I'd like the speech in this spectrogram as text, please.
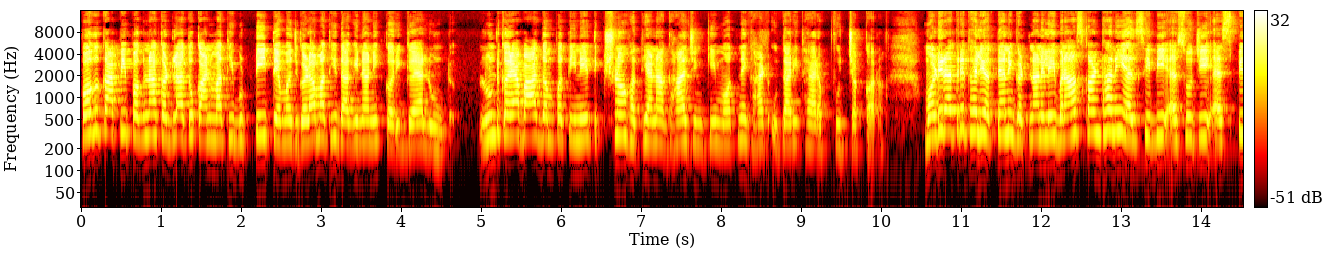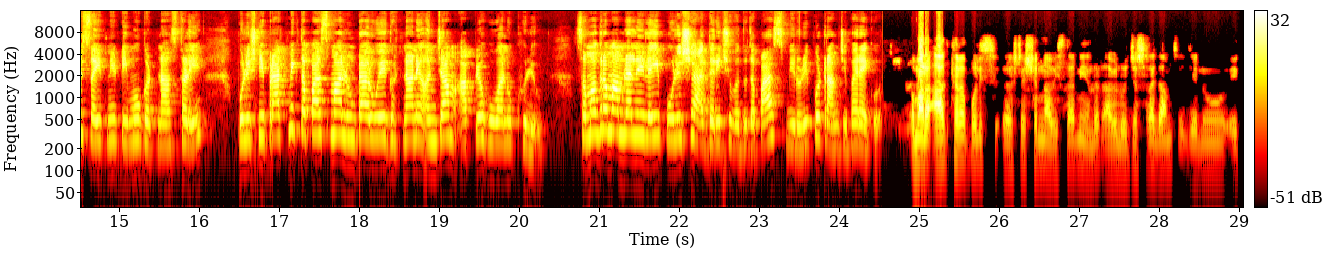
પગ કાપી પગના કડલા તો કાનમાંથી બુટ્ટી તેમજ ગળામાંથી દાગીનાની કરી ગયા લૂંટ. લૂંટ કર્યા બાદ દંપતીને તીક્ષ્ણ હત્યાના ઘા ઝીંકી મોતને ઘાટ ઉતારી થયા રફુ ચક્કર. મોડી રાત્રે થયેલી હત્યાની ઘટનાને લઈ બનાસકાંઠાની એલસીબી, એસઓજી, એસપી સહિતની ટીમો ઘટના સ્થળે પોલીસની પ્રાથમિક તપાસમાં લૂંટારુએ ઘટનાને અંજામ આપ્યો હોવાનું ખુલ્યું. સમગ્ર મામલાને લઈ પોલીસે હાથ ધરી છે વધુ તપાસ. Bureau report, Ramjibhai Raykor. અમારા આગથરા પોલીસ સ્ટેશનના વિસ્તારની અંદર આવેલું જસરા ગામ છે, જેનું એક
